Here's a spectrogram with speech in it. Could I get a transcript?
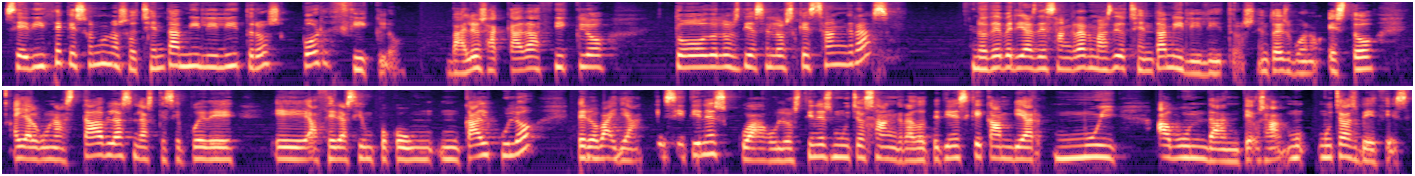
se dice que son unos 80 mililitros por ciclo, ¿vale? O sea, cada ciclo, todos los días en los que sangras, no deberías de sangrar más de 80 mililitros. Entonces, bueno, esto hay algunas tablas en las que se puede eh, hacer así un poco un, cálculo, pero vaya, que si tienes coágulos, tienes mucho sangrado, te tienes que cambiar muy abundante, o sea, muchas veces,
